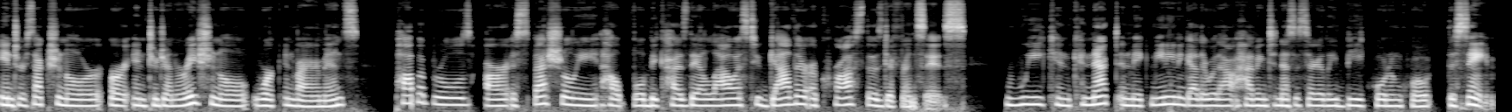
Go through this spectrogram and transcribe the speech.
intersectional or, or intergenerational work environments, pop up rules are especially helpful because they allow us to gather across those differences. We can connect and make meaning together without having to necessarily be quote unquote the same.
